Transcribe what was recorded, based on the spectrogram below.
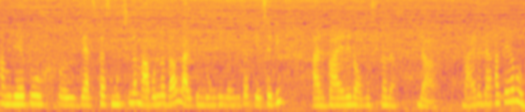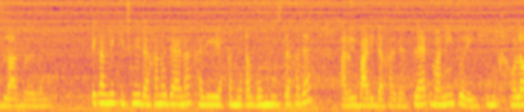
আমি যেহেতু ওই গ্যাস ফ্যাস মুছছিলাম, মা বলল, দাও লালটুর লুঙ্গি, গেঞ্জিটা কেচে দিই আর বাইরের অবস্থা দাও যা। বাইরে দেখাতে যাব, ব্লাড হয়ে গেল। এখান দিয়ে কিছুই দেখানো যায় না। খালি একটা মোটা গম্বুজ দেখা যায়। আর ওই বাড়ি দেখা যায়। ফ্ল্যাট মানেই তো এই। তুমি খোলা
